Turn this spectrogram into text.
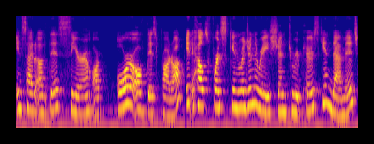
inside of this serum or or of this product. It helps for skin regeneration to repair skin damage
